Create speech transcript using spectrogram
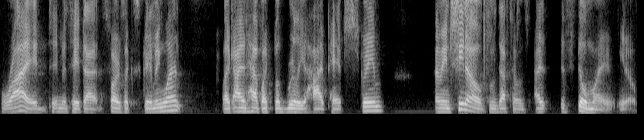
tried to imitate that as far as like screaming went. Like, I'd have like the really high pitched scream. I mean, Chino from Deftones, I is still my, you know,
